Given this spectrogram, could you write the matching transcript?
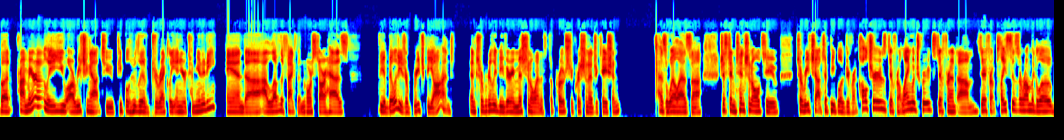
but primarily you are reaching out to people who live directly in your community. And uh, I love the fact that North Star has the ability to reach beyond and to really be very missional in its approach to Christian education as well as uh, just intentional to to reach out to people of different cultures, different language groups, different um, different places around the globe.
